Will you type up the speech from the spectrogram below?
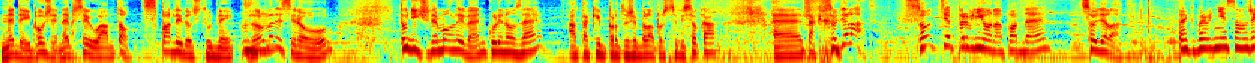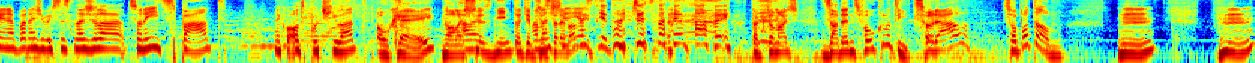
nedej bože, nepřeju vám to, spadli do studny, mm-hmm. zlomili si nohu, tudíž nemohli ven kvůli noze, a taky protože byla prostě vysoká, eh, tak co dělat? Co tě prvního napadne, co dělat? Tak prvně samozřejmě napadne, že bych se snažila co nejvíc spát, jako odpočívat. OK, no ale, ale 6 dní, to tě přestane bavit. jasně, to mě přestane bavit. Tak to máš za den sfouknutý. Co dál? Co potom?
